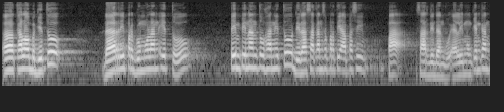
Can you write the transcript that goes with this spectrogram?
eh, kalau begitu dari pergumulan itu pimpinan Tuhan itu dirasakan seperti apa sih Pak Sardi dan Bu Eli? Mungkin kan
